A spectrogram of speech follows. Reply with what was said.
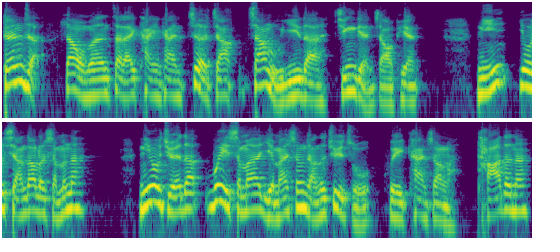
跟着，让我们再来看一看这张张鲁一的经典照片，您又想到了什么呢？你又觉得为什么《野蛮生长》的剧组会看上了他的呢？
